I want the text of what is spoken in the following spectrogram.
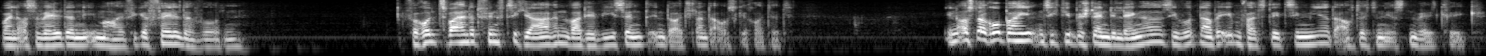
weil aus Wäldern immer häufiger Felder wurden. Vor rund 250 Jahren war der Wiesent in Deutschland ausgerottet. In Osteuropa hielten sich die Bestände länger, sie wurden aber ebenfalls dezimiert, auch durch den Ersten Weltkrieg.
